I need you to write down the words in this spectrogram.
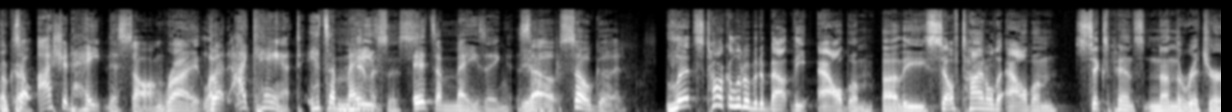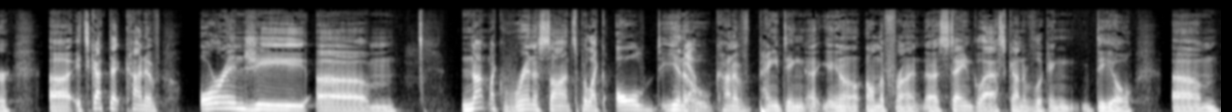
Okay. So I should hate this song. Right, like- but I can't. It's amazing. Nemesis. It's amazing. Yeah. So, so good. Let's talk a little bit about the album, uh, the self-titled album, Sixpence None the Richer. Uh, it's got that kind of orangey, um, not like Renaissance, but like old, you know, Yeah. kind of painting, uh, you know, on the front, uh, stained glass kind of looking deal. Um,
